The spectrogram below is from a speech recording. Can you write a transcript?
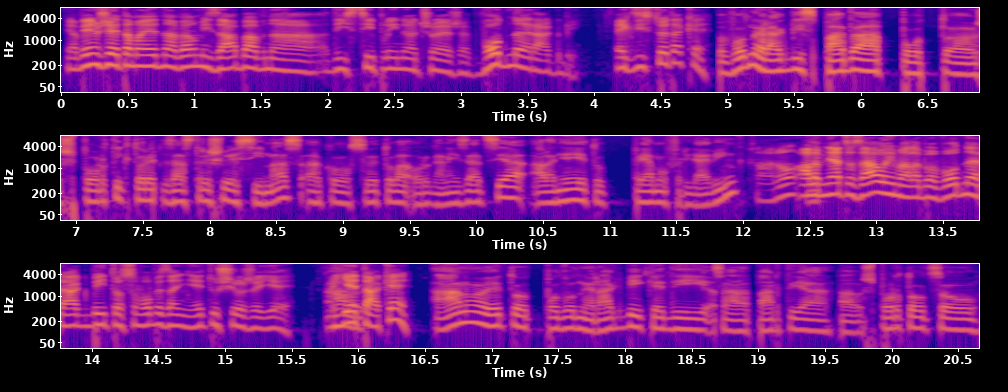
ja viem, že je tam aj jedna veľmi zábavná disciplína, čo je, že vodné rugby. Existuje také? Vodné rugby spadá pod e, športy, ktoré zastrešuje SIMAS ako svetová organizácia, ale nie je to priamo freediving. Áno, ale mňa to zaujíma, lebo vodné rugby, to som vôbec ani netušil, že je. Áno, je také? Áno, je to podvodné rugby, kedy sa partia športovcov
